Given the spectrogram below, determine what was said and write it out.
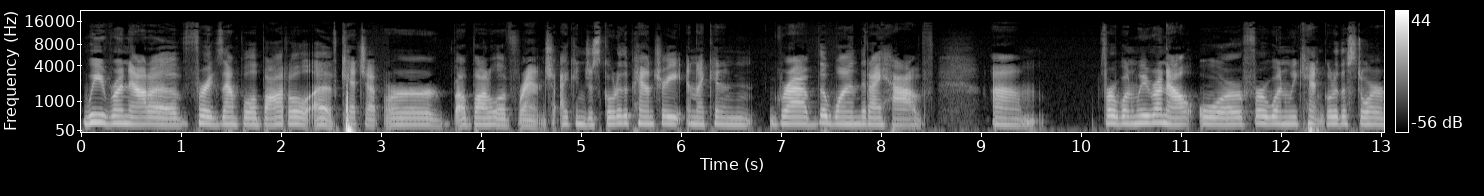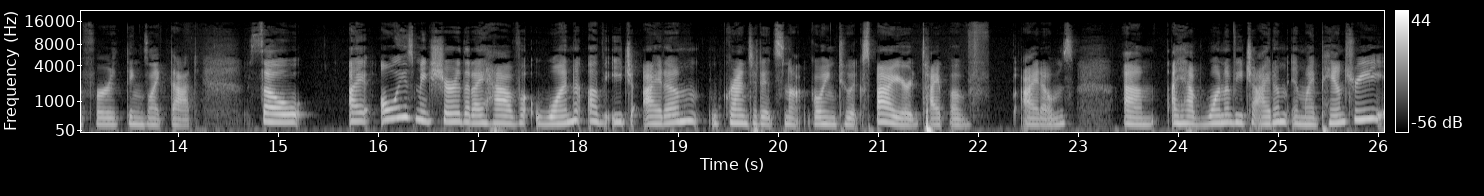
we run out of, for example, a bottle of ketchup or a bottle of ranch. I can just go to the pantry and I can grab the one that I have um, for when we run out or for when we can't go to the store for things like that. So I always make sure that I have one of each item. Granted, it's not going to expire type of items. Um, I have one of each item in my pantry,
